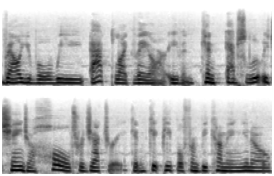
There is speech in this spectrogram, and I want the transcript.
valuable we act like they are, even, can absolutely change a whole trajectory, can keep people from becoming, you know,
